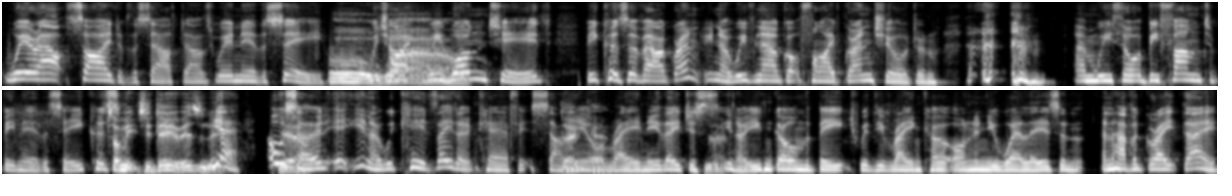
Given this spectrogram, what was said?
we're outside of the South Downs. We're near the sea, oh, which I we wanted because of our grand. You know, we've now got five grandchildren, and we thought it'd be fun to be near the sea because Something to do, isn't it? yeah. Also, Yeah. and it, you know, with kids, they don't care if it's sunny or rainy. They just, No. you know, you can go on the beach with your raincoat on and your wellies and and have a great day.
